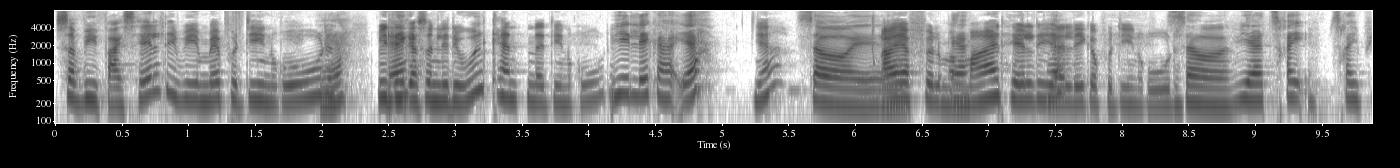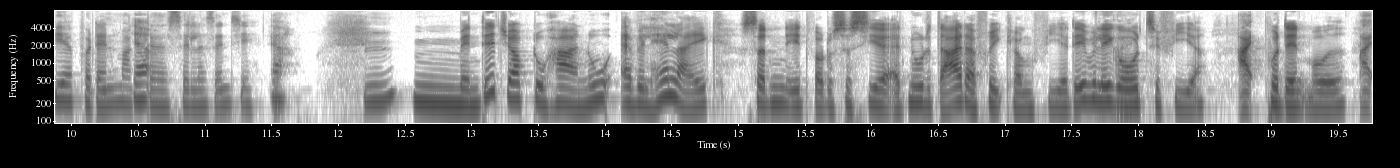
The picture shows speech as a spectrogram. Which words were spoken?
Så vi er faktisk heldige, vi er med på din rute. Ja. Ja. Vi Ja. ligger sådan lidt i udkanten af din rute. Vi ligger, ja. Ja. Så, øh, Ej, jeg føler mig ja. ja. meget heldig, at Ja. jeg ligger på din rute. Så vi er tre, tre piger på Danmark, ja. Ja. der sælger Sensi. Ja. Mm. Men det job, du har nu, er vel heller ikke sådan et, hvor du så siger, at nu er det dig, der er fri klokken 4. Det er vel ikke 8 til 4 Nej. på den måde. Nej.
